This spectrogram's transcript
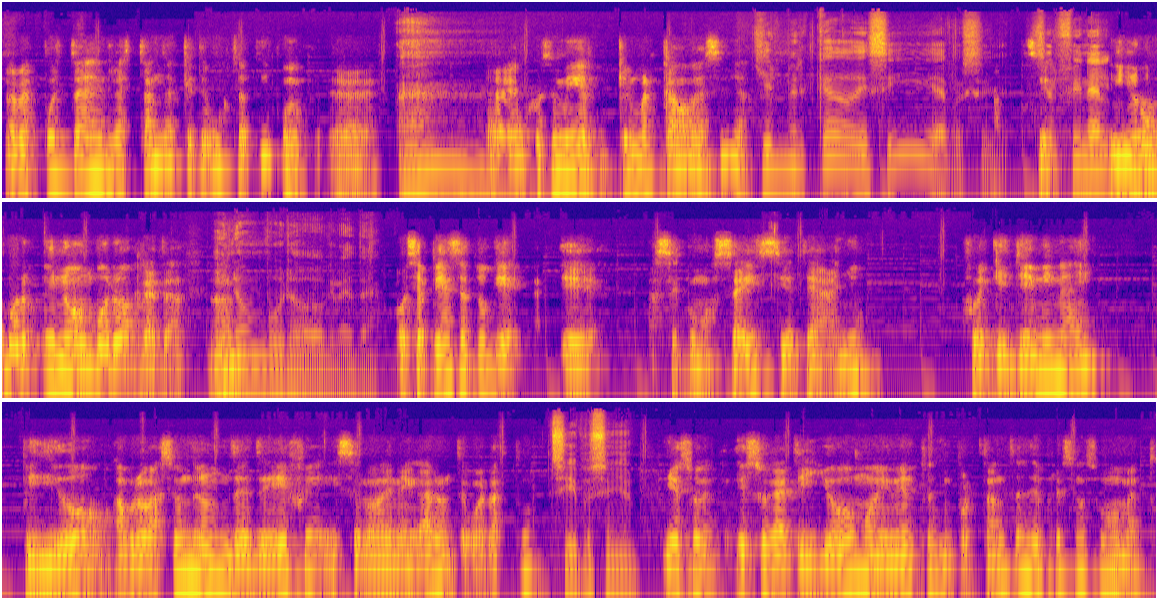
la respuesta es la estándar que te gusta a ti, pues, eh, ah. Eh, José Miguel, que el mercado decida. Que el mercado decida, pues al final... y, no un y no un burócrata. Y no un burócrata. O sea, piensa tú que eh, hace como 6, 7 años fue que Gemini pidió aprobación de un DTF y se lo denegaron, ¿te acuerdas tú? Sí, pues señor. Y eso, eso gatilló movimientos importantes de precio en su momento.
